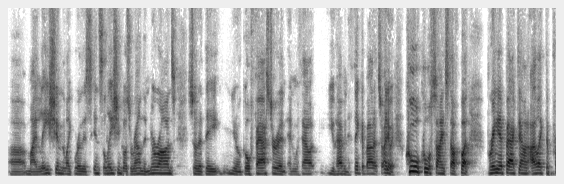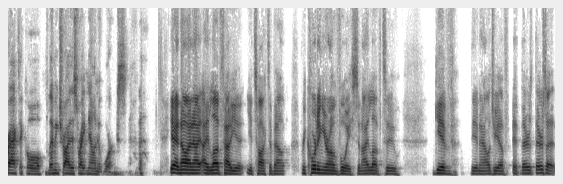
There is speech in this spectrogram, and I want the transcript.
uh, myelination, like where this insulation goes around the neurons so that they you know go faster and and without you having to think about it. So anyway, cool, cool science stuff. But bring it back down. I like the practical. Let me try this right now, and it works. yeah, no, and I, I love how you you talked about recording your own voice, and I love to give the analogy of there's there's a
